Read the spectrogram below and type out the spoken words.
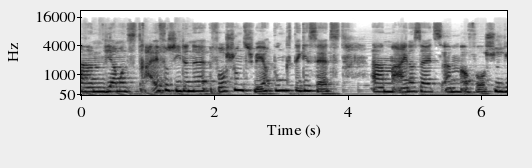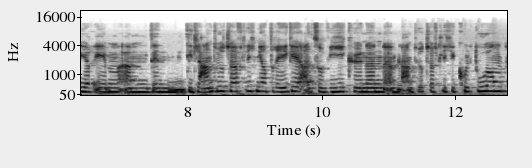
Ähm, wir haben uns drei verschiedene Forschungsschwerpunkte gesetzt. Ähm, einerseits ähm, erforschen wir eben den, die landwirtschaftlichen Erträge, also wie können landwirtschaftliche Kulturen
